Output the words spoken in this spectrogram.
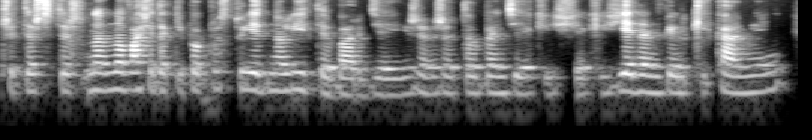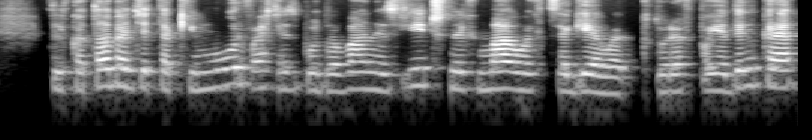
czy też, też no, no, właśnie taki po prostu jednolity bardziej, że, że to będzie jakiś, jakiś jeden wielki kamień, tylko to będzie taki mur właśnie zbudowany z licznych małych cegiełek, które w pojedynkę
